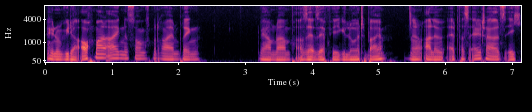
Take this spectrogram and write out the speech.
hin und wieder auch mal eigene Songs mit reinbringen. Wir haben da ein paar sehr, sehr fähige Leute bei. Ja, alle etwas älter als ich.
